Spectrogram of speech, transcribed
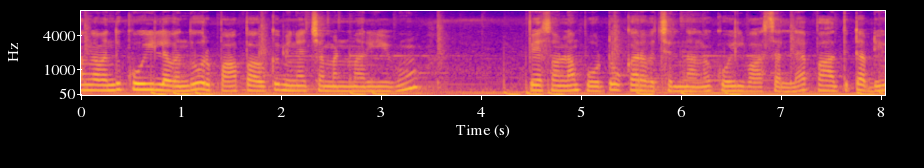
அங்கே வந்து கோயிலில் வந்து ஒரு பாப்பாவுக்கு மீனாட்சி அம்மன் மாதிரியேவும் பேசம்லாம் போட்டு உட்கார வச்சுருந்தாங்க கோயில் வாசலில். பார்த்துட்டு அப்படியே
